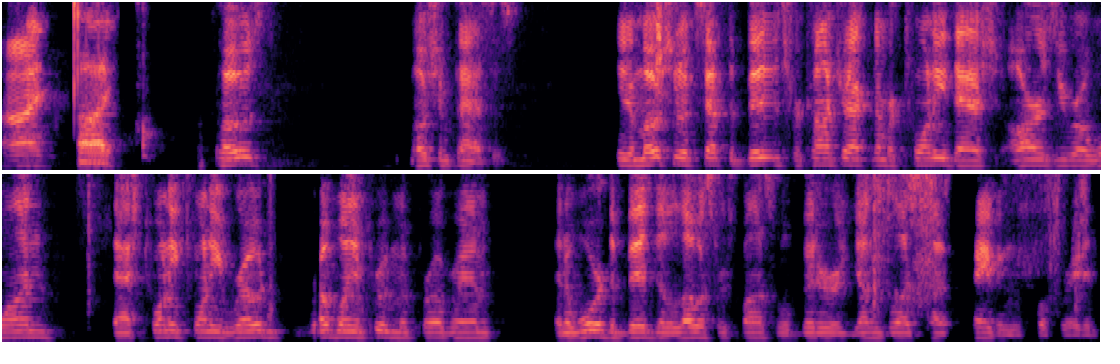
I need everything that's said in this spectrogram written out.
Aye. Aye. Opposed? Motion passes. Need a motion to accept the bids for contract number twenty R one twenty twenty road, roadway improvement program and award the bid to the lowest responsible bidder, Youngblood Paving Incorporated, in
